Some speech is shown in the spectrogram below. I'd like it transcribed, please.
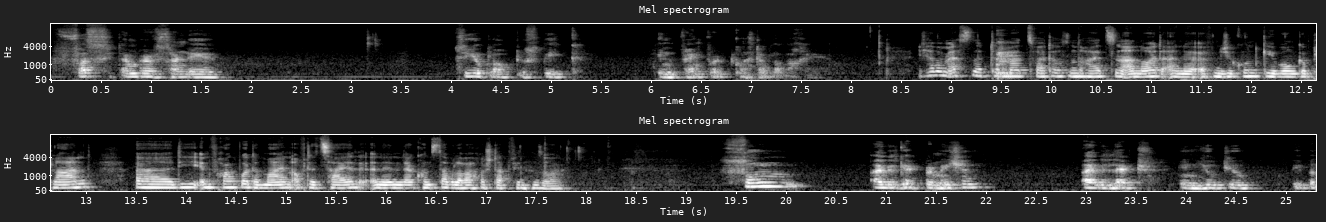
first September Sunday, 3 o'clock to speak in Frankfurt, Constablerwache. Ich habe am 1. September 2013 erneut eine öffentliche Kundgebung geplant, äh, die in Frankfurt am Main auf der Zeil in der Konstablerwache stattfinden soll. Soon I will get permission. I will let in YouTube people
